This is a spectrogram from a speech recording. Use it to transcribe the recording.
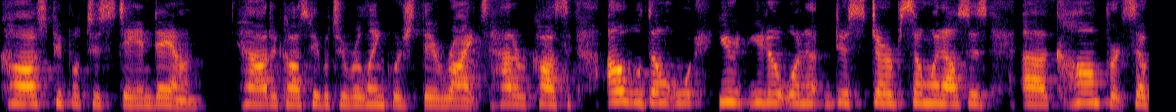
cause people to stand down how to cause people to relinquish their rights how to cause oh well don't you you don't want to disturb someone else's uh, comfort. So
